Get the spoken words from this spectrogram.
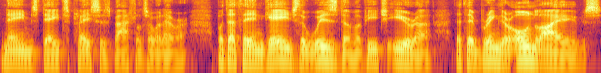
names, dates, places, battles, or whatever, but that they engage the wisdom of each era, that they bring their own lives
